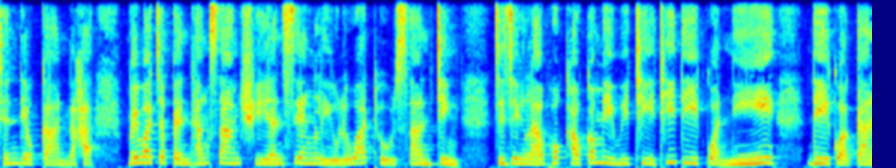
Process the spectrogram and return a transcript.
เช่นเดียวกันนะคะ ไม่ว่าจะเป็นทั้งซางเฉียนเซียงหลิวหรือว่าถูซานจิง จริง ๆ แล้วพวกเขาก็มีวิธีที่ดีกว่านี้ ดีกว่าการ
